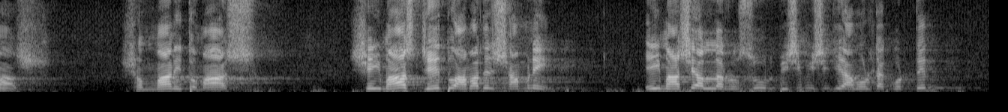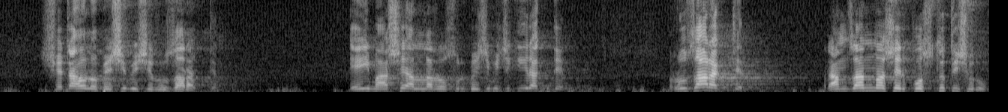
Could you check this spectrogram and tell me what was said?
মাস, সম্মানিত মাস। সেই মাস যেহেতু আমাদের সামনে, এই মাসে আল্লাহ রসুল বেশি বেশি যে আমলটা করতেন সেটা হলো বেশি বেশি রোজা রাখতেন। এই মাসে আল্লাহ রসুল বেশি বেশি কি রাখতেন? রোজা রাখতেন। রমজান মাসের প্রস্তুতি স্বরূপ।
